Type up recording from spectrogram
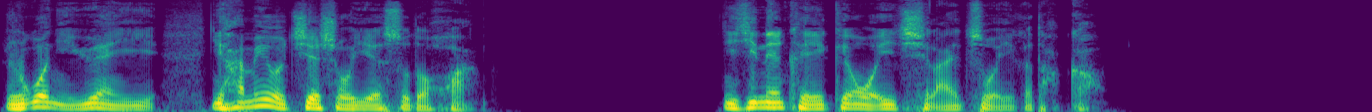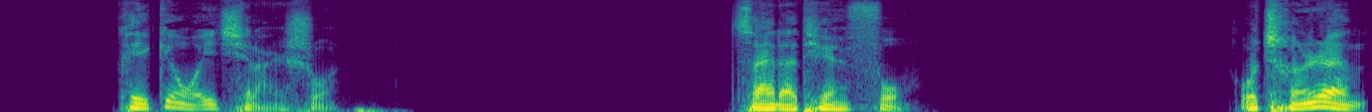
如果你愿意，你还没有接受耶稣的话，你今天可以跟我一起来做一个祷告，可以跟我一起来说：“慈爱的天父，我承认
